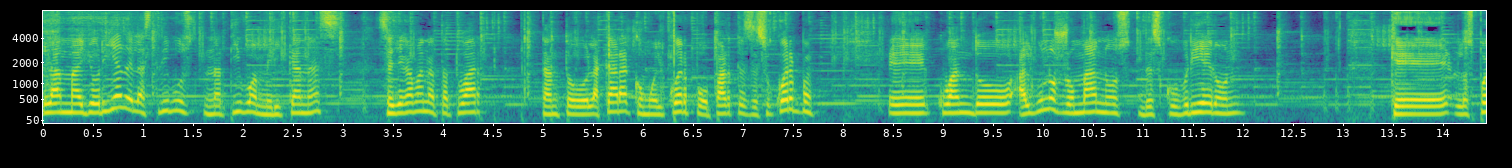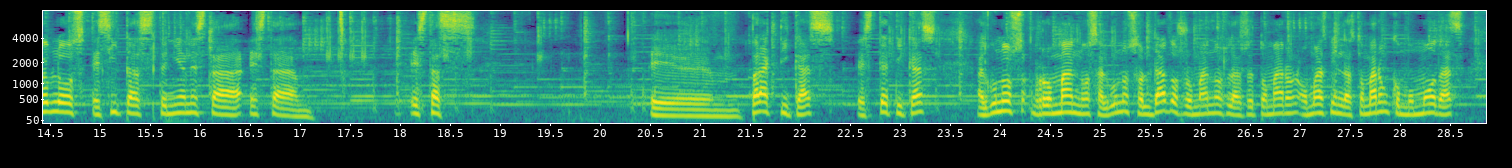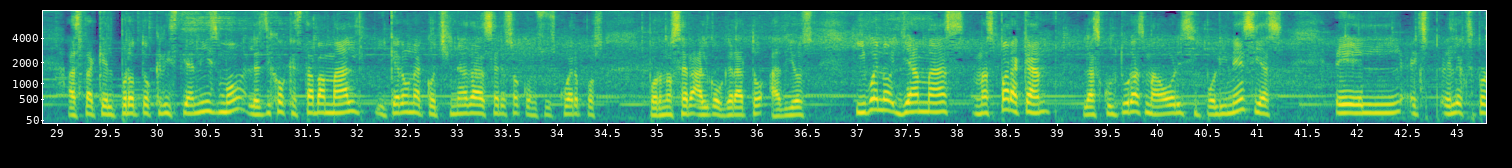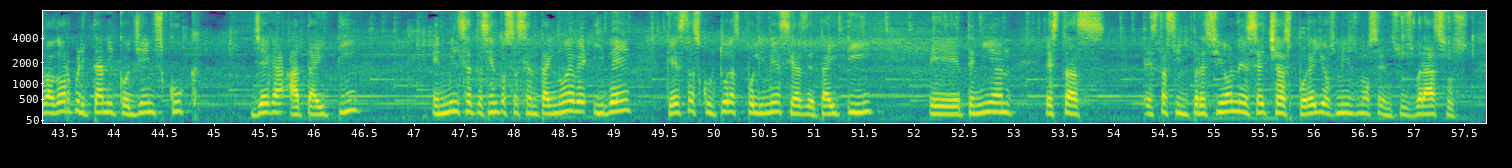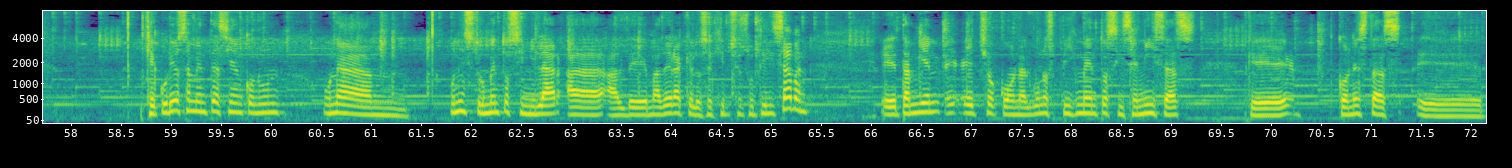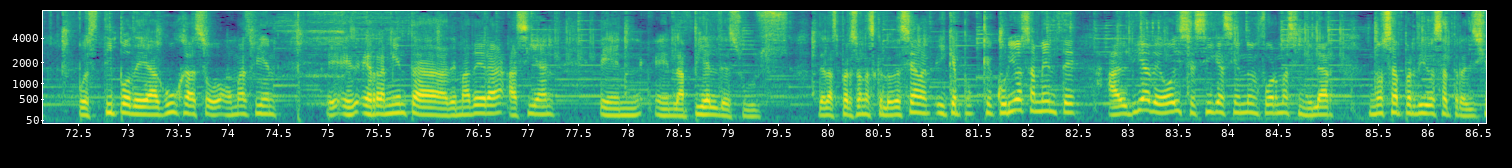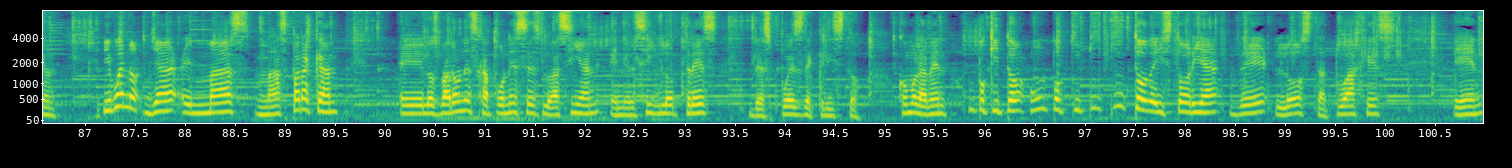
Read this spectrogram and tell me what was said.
La mayoría de las tribus nativoamericanas se llegaban a tatuar tanto la cara como el cuerpo o partes de su cuerpo. Eh, cuando algunos romanos descubrieron que los pueblos escitas tenían esta, esta, estas eh, prácticas estéticas, algunos romanos, algunos soldados romanos las retomaron, o más bien las tomaron como modas, hasta que el protocristianismo les dijo que estaba mal y que era una cochinada hacer eso con sus cuerpos por no ser algo grato a Dios. Y bueno, ya más, más para acá, las culturas maoris y polinesias. El, explorador británico James Cook llega a Tahití en 1769 y ve que estas culturas polinesias de Tahití eh, tenían estas, estas impresiones hechas por ellos mismos en sus brazos, que curiosamente hacían con un, mm, un instrumento similar al de madera que los egipcios utilizaban. Eh, también hecho con algunos pigmentos y cenizas que con estas eh, pues tipo de agujas o, más bien eh, herramienta de madera hacían en, la piel de sus de las personas que lo deseaban. Y que, curiosamente al día de hoy se sigue haciendo en forma similar. No se ha perdido esa tradición y bueno ya más más para acá eh, los varones japoneses lo hacían en el siglo 3 después de Cristo. ¿Cómo la ven? Un poquito, un poquitito de historia de los tatuajes en,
